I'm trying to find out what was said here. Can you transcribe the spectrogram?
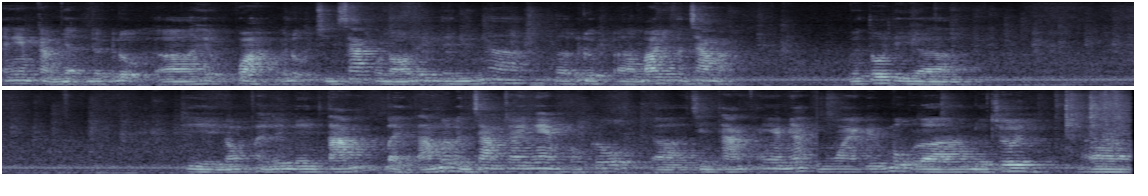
anh em cảm nhận được cái độ uh, hiệu quả cái độ chính xác của nó lên đến uh, được uh, bao nhiêu phần trăm ạ à? với tôi thì uh, thì nó phải lên đến 8 7 80 phần trăm cho anh em có cơ hội uh, chiến thắng anh em nhé ngoài cái bộ uh, đồ chơi uh,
